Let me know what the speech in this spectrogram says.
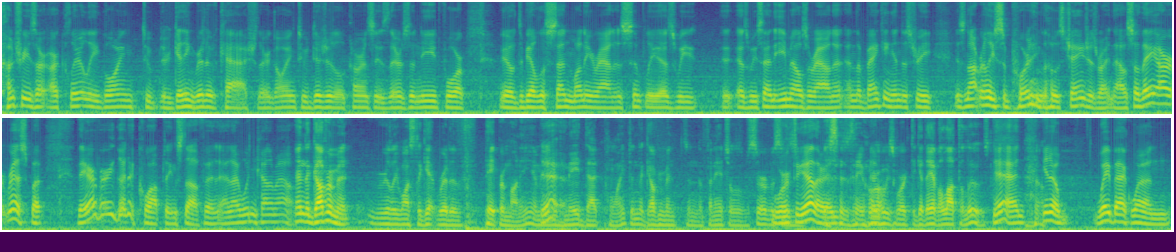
countries are, are clearly going to, they're getting rid of cash, they're going to digital currencies. There's a need for, you know, to be able to send money around as simply as we as we send emails around, and the banking industry is not really supporting those changes right now. So they are at risk, but they are very good at co-opting stuff, and, and I wouldn't count them out. And the government really wants to get rid of paper money. I mean, Yeah. they've made that point, and the government and the financial services Work together, and- they and- always work together. They have a lot to lose. yeah, and you know, way back when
